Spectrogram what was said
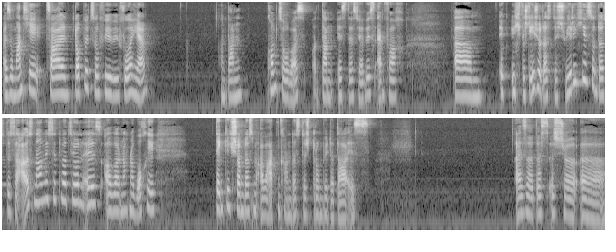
also manche zahlen doppelt so viel wie vorher, und dann kommt sowas und dann ist der Service einfach ähm, ich, ich verstehe schon, dass das schwierig ist und dass das eine Ausnahmesituation ist, aber nach einer Woche denke ich schon, dass man erwarten kann, dass der Strom wieder da ist. Also das ist schon äh,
